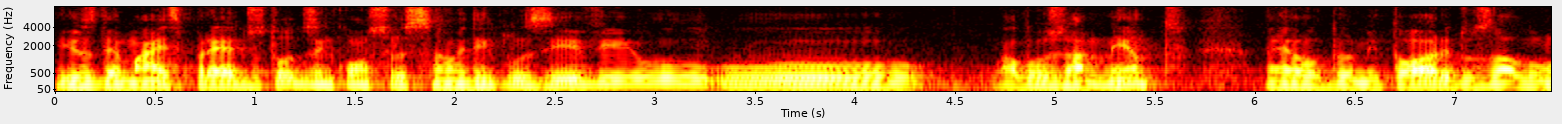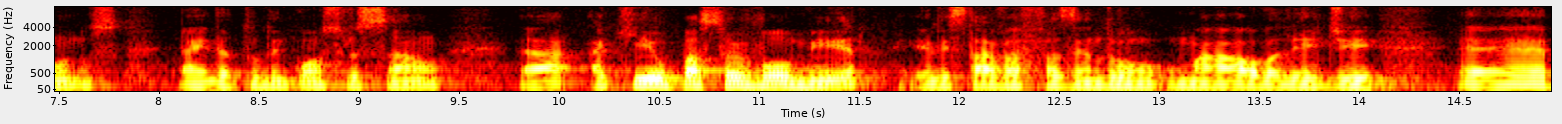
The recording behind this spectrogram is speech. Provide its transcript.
e os demais prédios todos em construção, inclusive o, o alojamento né, o dormitório dos alunos, ainda tudo em construção. Ah, aqui o pastor Volmir, ele estava fazendo uma aula ali de é,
